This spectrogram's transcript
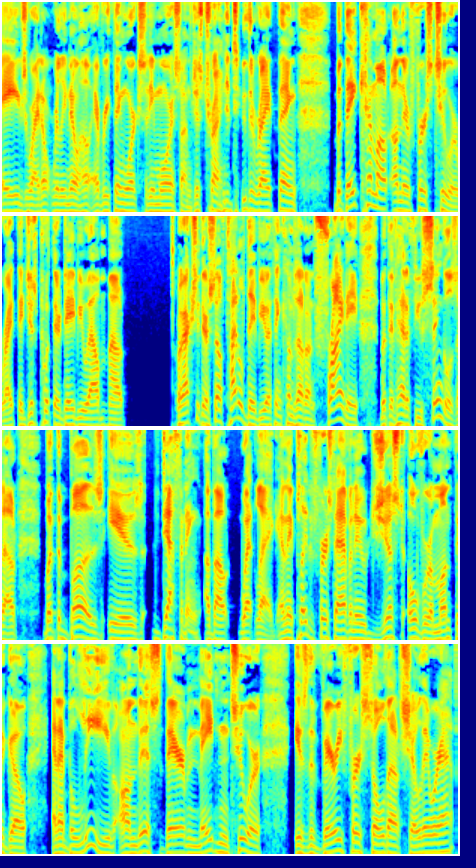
age where I don't really know how everything works anymore, so I'm just trying to do the right thing. But they come out on their first tour, right? They just put their debut album out or actually their self-titled debut I think comes out on Friday, but they've had a few singles out, but the buzz is deafening about Wet Leg. And they played at First Avenue just over a month ago, and I believe on this their maiden tour is the very first sold out show they were at.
